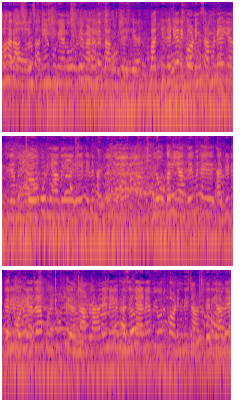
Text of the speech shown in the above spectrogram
ਮਹਾਰਾਸ਼ਟਰ ਸਾਰੀਆਂ ਕੁੜੀਆਂ ਨੂੰ, ਉੱਥੇ ਮੈਡਮ ਨੇ ਦਾਰੂ ਪਿਆਈ ਹੈ। ਬਾਕੀ ਜਿਹੜੀਆਂ ਰਿਕਾਰਡਿੰਗ ਸਾਹਮਣੇ ਆਈ ਜਾਂਦੀ ਹੈ, ਵਿੱਚ ਕੁੜੀਆਂ ਦੇ ਇਹ ਹੈਗੇ ਨੇ, ਵੀ ਉਹ ਕਹੀ ਜਾਂਦੇ ਵੀ ਇਹ ਐਡਿਟ ਕਰੀ ਹੋਈ ਹੈ ਜਾਂ ਕੋਈ ਝੂਠੇ ਇਲਜ਼ਾਮ ਲਾ ਰਹੇ ਨੇ। ਅਸੀਂ ਕਹਿੰਦੇ ਵੀ ਉਹ ਰਿਕਾਰਡਿੰਗ ਦੀ ਜਾਂਚ ਕਰੀ ਜਾਵੇ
